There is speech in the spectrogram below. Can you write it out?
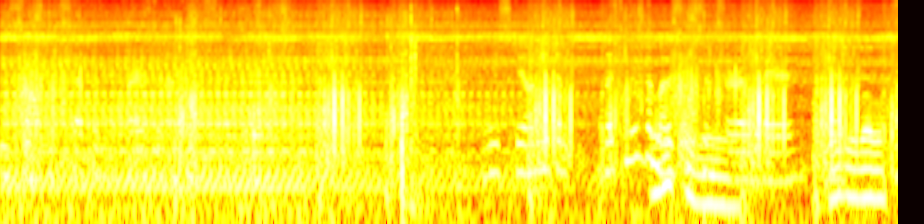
he's salted stuff in there first, and I'm gonna stick this. We still need the. Let's move the What motion else is sensor there? over there. Maybe a little When you're not fire, available to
